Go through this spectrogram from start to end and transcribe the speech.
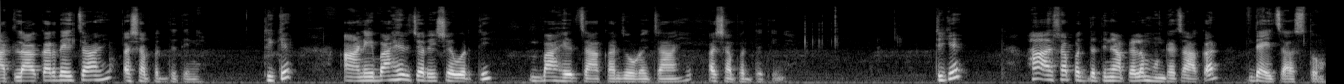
आतला आकार द्यायचा आहे अशा पद्धतीने. ठीक आहे? आणि बाहेरच्या रेषेवरती बाहेरचा आकार जोडायचा आहे अशा पद्धतीने. ठीक आहे? हा अशा पद्धतीने आपल्याला मुंड्याचा आकार द्यायचा असतो.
